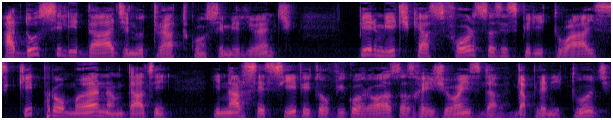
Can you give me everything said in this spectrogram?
a docilidade no trato com o semelhante permite que as forças espirituais que promanam das inacessíveis ou vigorosas regiões da, da plenitude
